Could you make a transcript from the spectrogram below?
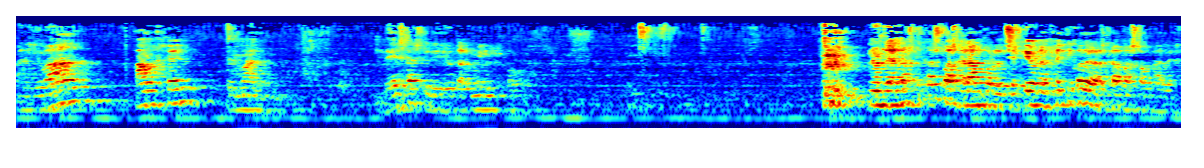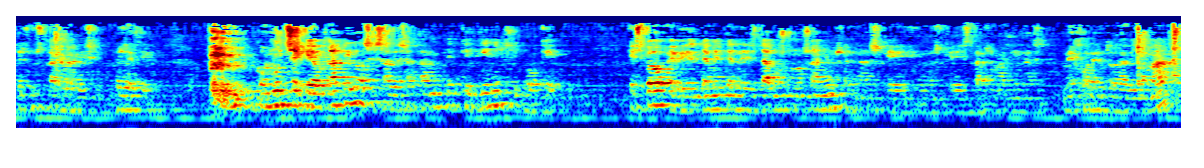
animal, ángel, humano. De esas y de otras mil formas. Los diagnósticos pasarán por el chequeo energético de las capas aurales, eso está clarísimo. Es decir, con un chequeo rápido se sabe exactamente qué tienes y por qué. Esto, evidentemente, necesitamos unos años en los que, que estas máquinas mejoren todavía más,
